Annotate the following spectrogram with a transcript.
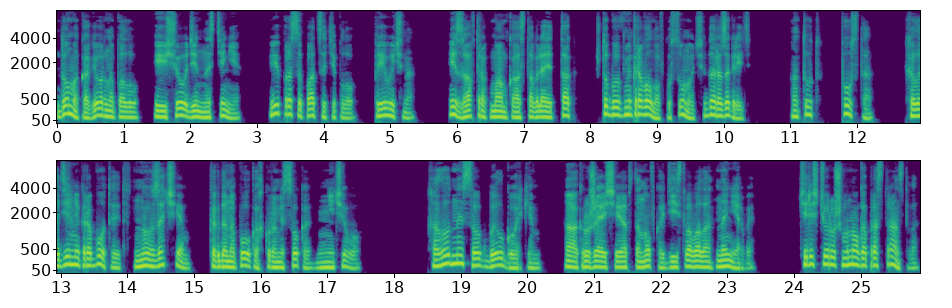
Дома ковер на полу и еще один на стене. И просыпаться тепло, привычно. И завтрак мамка оставляет так, чтобы в микроволновку сунуть, да разогреть. А тут пусто. Холодильник работает, но зачем, когда на полках кроме сока ничего? Холодный сок был горьким, а окружающая обстановка действовала на нервы. Чересчур уж много пространства,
